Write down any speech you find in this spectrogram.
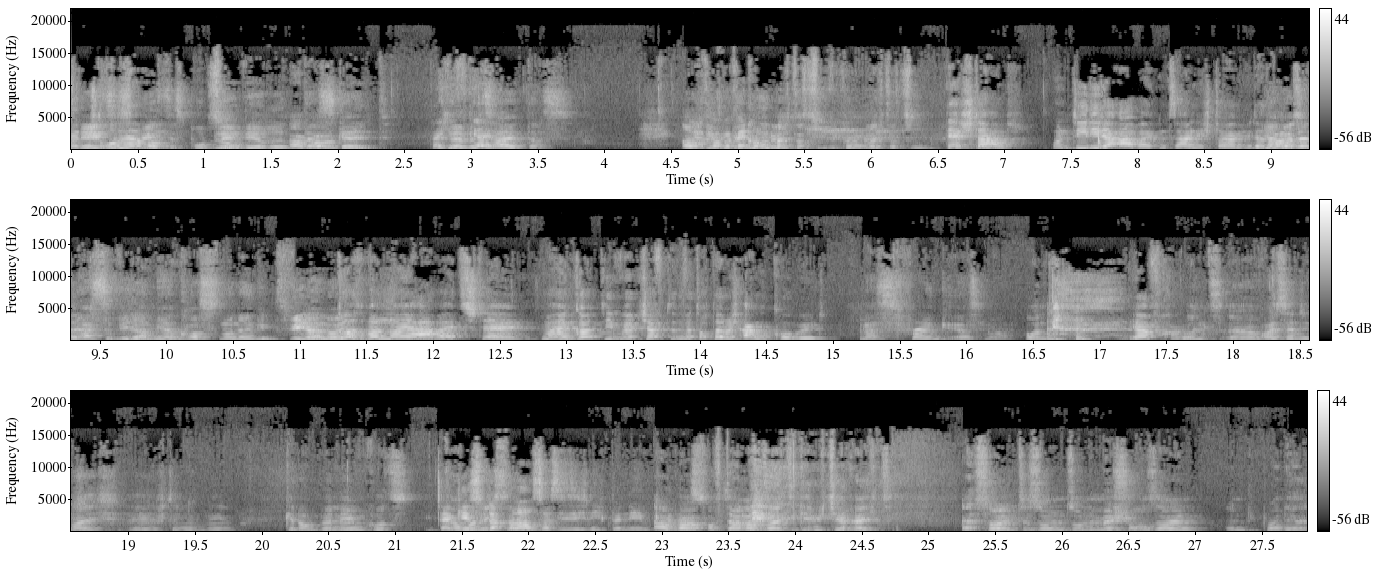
Das- Nächstes, drumherum. nächstes Problem So, wäre aber- das Geld. Welches Wer Geld? bezahlt das? aber Ja, wir, aber wir, wenn kommen du- gleich dazu, wir kommen gleich dazu. Der Staat. Und die, die da arbeiten, zahlen die Steuern wieder Ja, aber dann hast du wieder mehr Kosten und dann gibt es wieder Leute. Du hast aber neue Arbeitsstellen. Mein Gott, die Wirtschaft wird doch dadurch angekurbelt. Lass Frank erstmal. Und, Ja, Frank. und äh, was Äußer dich. war ich äh, stehen geblieben? Genau, Benehmkurs. Dann gehst du davon sagen. aus, dass sie sich nicht benehmen können. Aber auf der anderen Seite gebe ich dir recht, es sollte so, ein, so eine Mischung sein in, bei, der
